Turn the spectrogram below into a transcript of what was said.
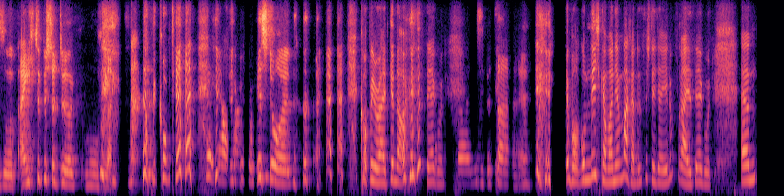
So eigentlich typischer Dirk-Move. Abgeguckt. ja. Gestohlen. Copyright, genau. Sehr gut. Ja, muss ich bezahlen. Ne? Warum nicht? Kann man ja machen. Das steht ja jedem frei. Sehr gut. Ähm,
